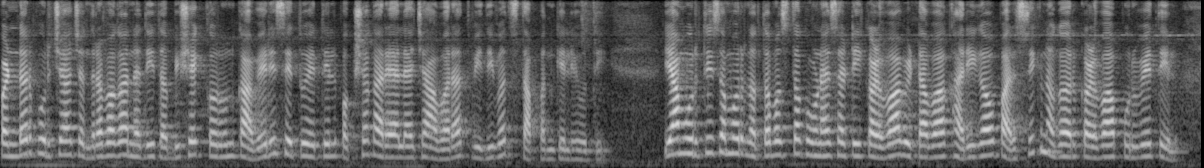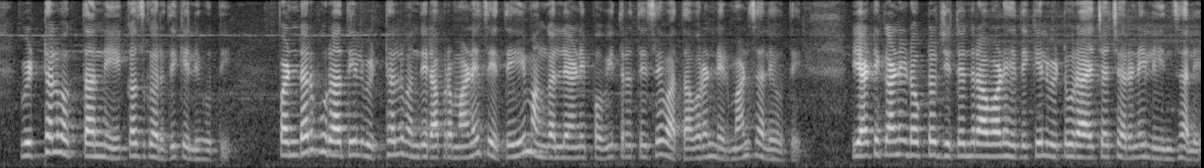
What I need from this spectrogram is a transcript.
पंढरपूरच्या चंद्रभागा नदीत अभिषेक करून कावेरी सेतू येथील पक्ष कार्यालयाच्या आवारात विधिवत स्थापन केली होती. या मूर्तीसमोर नतमस्तक होण्यासाठी कळवा विटावा खारीगाव पारसिक नगर कळवा पूर्वेतील विठ्ठल भक्तांनी एकच गर्दी केली होती. पंढरपुरातील विठ्ठल मंदिराप्रमाणेच येथेही मांगल्य आणि पवित्रतेचे वातावरण निर्माण झाले होते. या ठिकाणी डॉक्टर जितेंद्र आव्हाड हे देखील विठुरायाच्या चरणी लीन झाले.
